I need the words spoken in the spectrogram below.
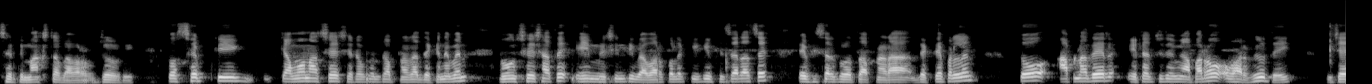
সেফটি মাস্কটা ব্যবহার জরুরি। তো সেফটি কেমন আছে সেটাও কিন্তু আপনারা দেখে নেবেন এবং সেই সাথে এই মেশিনটি ব্যবহার করলে কি কি ফিচার আছে, এই ফিচারগুলো তো আপনারা দেখতে পারলেন। তো আপনাদের, এটা যদি আমি আবারও ওভারভিউ দেই যে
